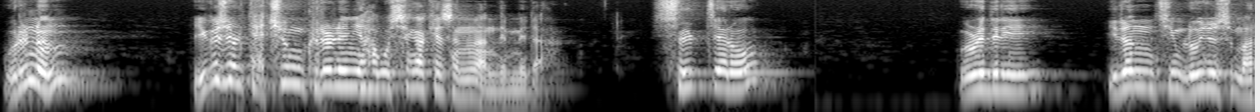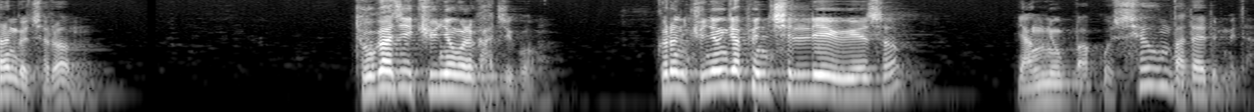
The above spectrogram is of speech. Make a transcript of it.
우리는 이것을 대충 그러려니 하고 생각해서는 안 됩니다. 실제로 우리들이 이런 지금 로이준스 말한 것처럼 두 가지 균형을 가지고 그런 균형 잡힌 진리에 의해서 양육받고 세움 받아야 됩니다.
